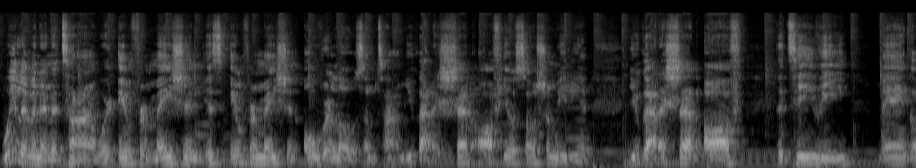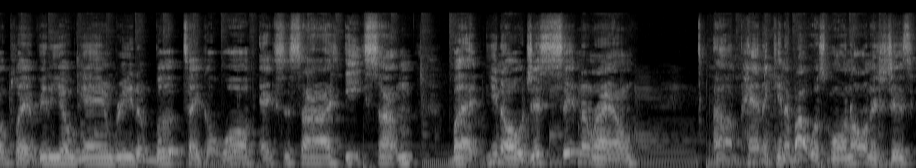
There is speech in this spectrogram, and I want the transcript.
We living in a time where information is information overload sometimes. You got to shut off your social media. You got to shut off the TV. Man, go play a video game, read a book, take a walk, exercise, eat something. But, you know, just sitting around um, panicking about what's going on is just,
